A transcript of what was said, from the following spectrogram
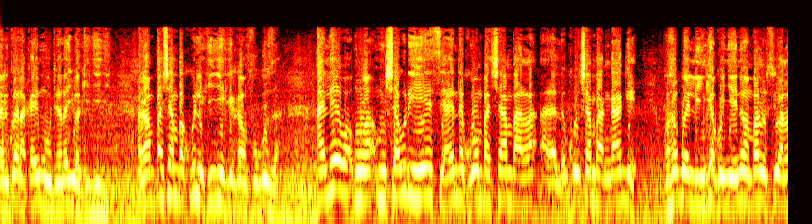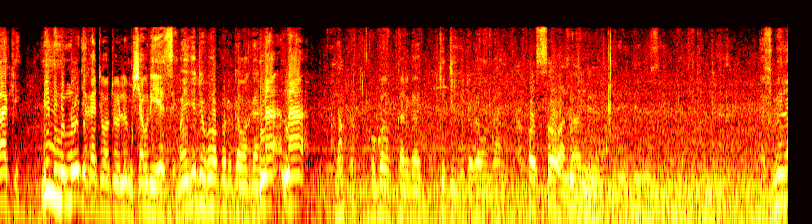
alikuwa na kaimu utendaji wa kijiji, akampa shamba kule, kijiji kikamfukuza. Aliyemshauri Yese aende kuomba shamba shamba Ngage kwa sababu aliingia kwenye eneo ambalo sio lake. Mimi ni mmoja kati ya watu waliomshauri Yese Mwenyekiti uko hapo toka Wangani. na, na Uko katika kiti kutoka Wangani. hapo sawa ngadi. elfu mbili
